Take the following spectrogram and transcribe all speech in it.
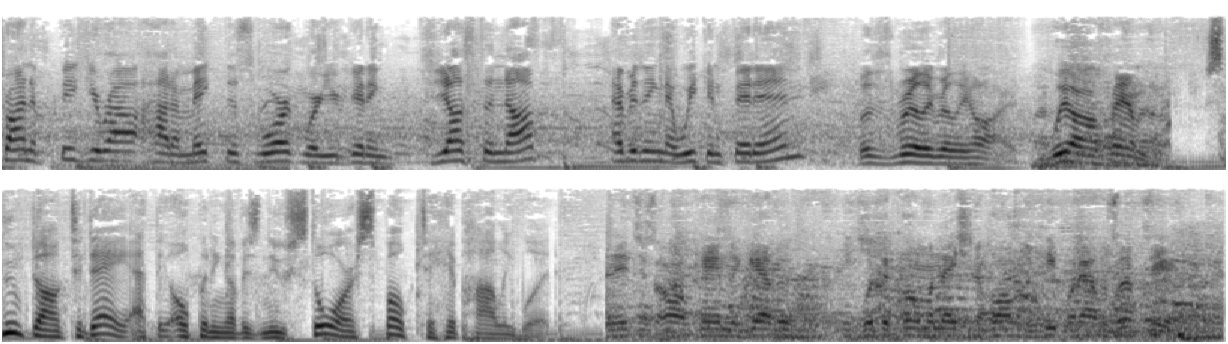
trying to figure out how to make this work where you're getting just enough, everything that we can fit in was really, really hard. We are a family. Snoop Dogg today at the opening of his new store spoke to Hip Hollywood. And it just all came together with the culmination of all the people that was up there.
